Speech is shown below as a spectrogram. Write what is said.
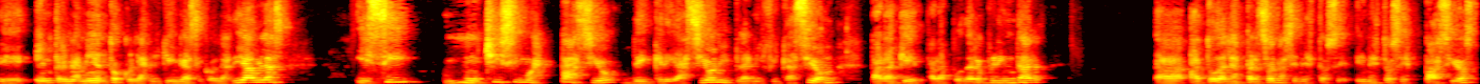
eh, entrenamientos con las vikingas y con las diablas, y sí muchísimo espacio de creación y planificación. ¿Para qué? Para poder brindar a, todas las personas en estos, en estos espacios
